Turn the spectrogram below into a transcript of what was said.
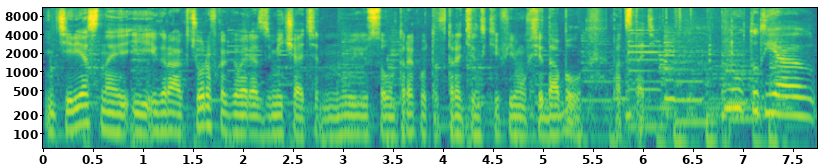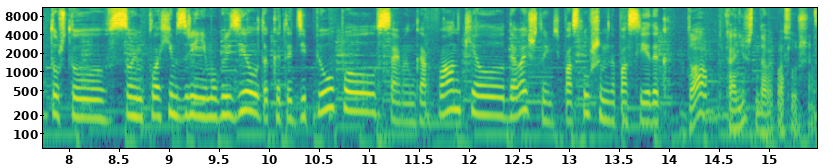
интересная, и игра актеров, как говорят, замечательная. Ну и саундтрек вот в тарантинских фильмах всегда был под стать. Ну, тут я то, что своим плохим зрением углядела, так это Deep Purple, Саймон Гарфанкел. Давай что-нибудь послушаем напоследок. Да, конечно, давай послушаем.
